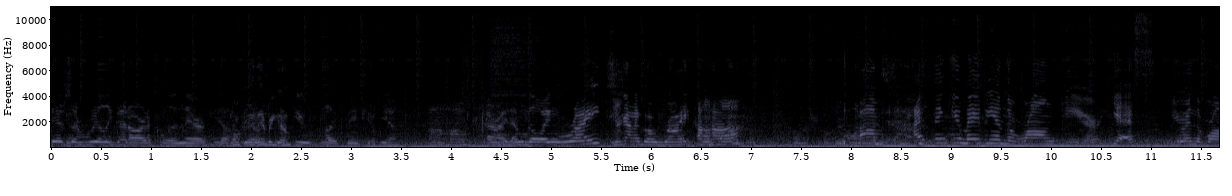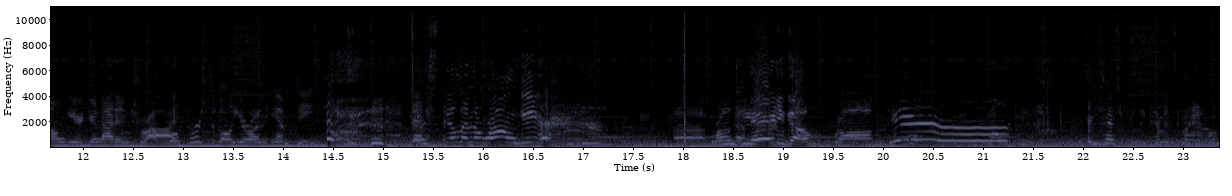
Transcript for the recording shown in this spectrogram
There's a really good article in there. Yeah. Okay, there we go. If You look. Thank you. Yeah. uh-huh. All right. I'm going right. You're gonna go right. Uh-huh. Uh-huh. Um, I think you may be in the wrong gear. Yes, you're in the wrong gear. You're not in drive. Well, first of all, you're on empty. You're still in the wrong gear. Uh, wrong gear. There you go. Wrong gear. Well, are you guys really coming to my house?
